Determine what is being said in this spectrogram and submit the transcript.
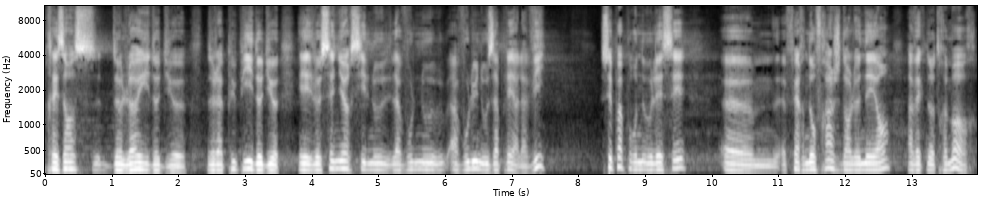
présence de l'œil de Dieu, de la pupille de Dieu. Et le Seigneur, s'il nous, a, voulu, a voulu nous appeler à la vie, c'est pas pour nous laisser euh, faire naufrage dans le néant avec notre mort.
